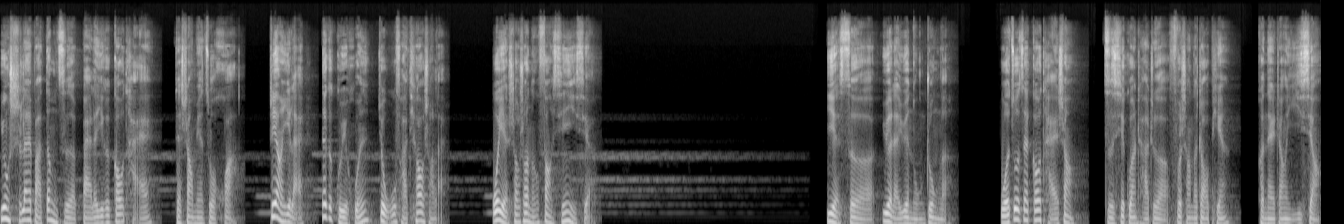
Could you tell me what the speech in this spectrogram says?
用十来把凳子摆了一个高台，在上面作画。这样一来，那个鬼魂就无法跳上来，我也稍稍能放心一些。夜色越来越浓重了，我坐在高台上，仔细观察着富商的照片。和那张遗像，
